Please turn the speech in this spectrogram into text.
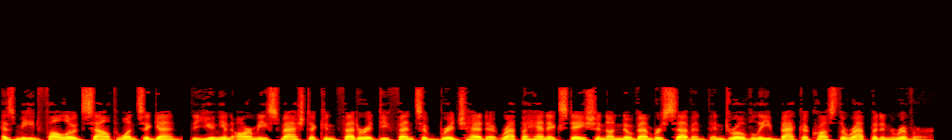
As Meade followed south once again, the Union Army smashed a Confederate defensive bridgehead at Rappahannock Station on November 7 and drove Lee back across the Rapidan River.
